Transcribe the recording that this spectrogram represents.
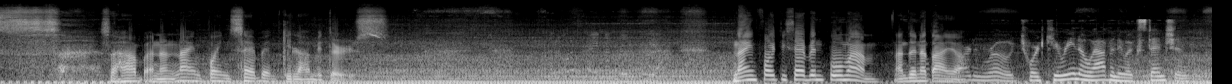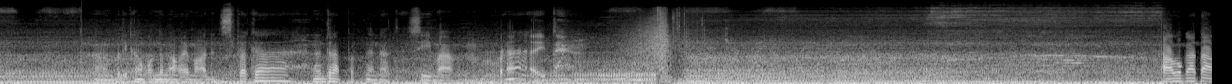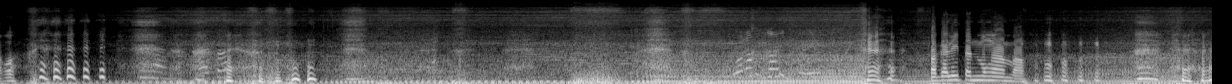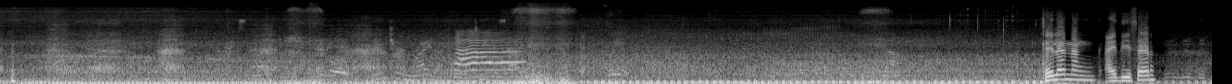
sa haba ng 9.7 kilometers. 9.47 po ma'am. Nandun na tayo. Garden Road toward Quirino Avenue Extension. Ah, balikan ko na lang kayo mga dudes pagka na-drop off na natin si ma'am. Right. Tawag ata ako. Walang guard eh. Pagalitan mo nga ma'am. Then turn right on Sa... Wait. Kailan ang ID sir?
